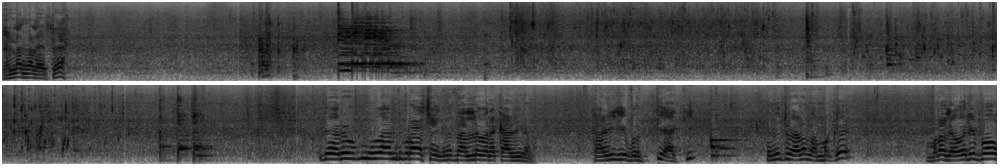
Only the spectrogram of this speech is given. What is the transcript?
വെള്ളം കളയട്ടെ. ഇതൊരു മൂന്നാലഞ്ച് പ്രാവശ്യമെങ്കിലും നല്ലപോലെ കഴുകണം. കഴുകി വൃത്തിയാക്കി. എന്നിട്ട് വേണം നമുക്ക് നമ്മുടെ ലോലിപ്പോ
